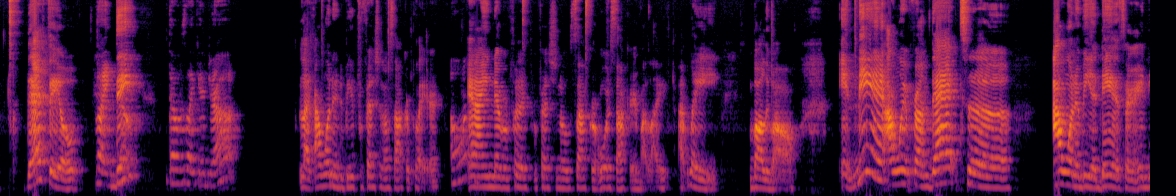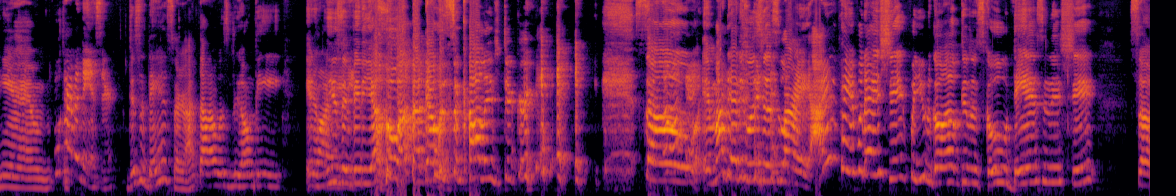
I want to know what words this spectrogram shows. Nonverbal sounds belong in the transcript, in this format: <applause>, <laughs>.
That failed. Like, they, that was like your job? Like, I wanted to be a professional soccer player. Oh, And I ain't never played professional soccer or soccer in my life. I played volleyball. And then I went from that to I want to be a dancer, and then what kind of dancer? Just a dancer. I thought I was gonna be in a right. music video. <laughs> I thought that was a college degree. <laughs> so, okay. and my daddy was <laughs> just like, I ain't paying for that shit for you to go up to the school dancing and shit. So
